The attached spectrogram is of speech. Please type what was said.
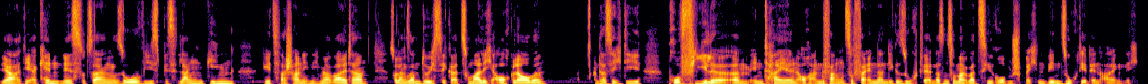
ja, die Erkenntnis sozusagen, so wie es bislang ging, geht es wahrscheinlich nicht mehr weiter, so langsam durchsickert. Zumal ich auch glaube, dass sich die Profile ähm, in Teilen auch anfangen zu verändern, die gesucht werden. Lass uns doch mal über Zielgruppen sprechen. Wen sucht ihr denn eigentlich?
